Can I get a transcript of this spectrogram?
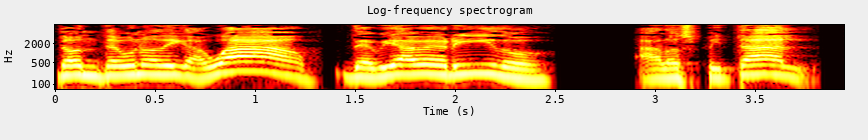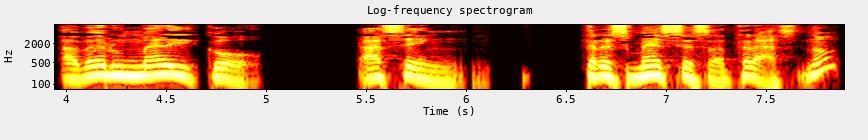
donde uno diga, wow, debía haber ido al hospital a ver un médico hace tres meses atrás, ¿no?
